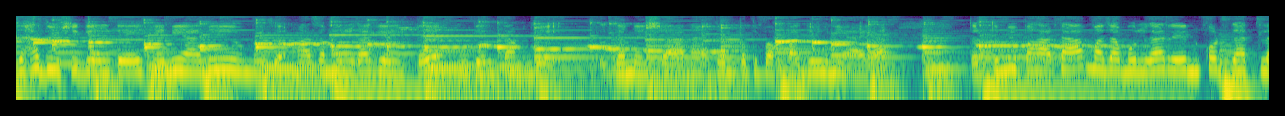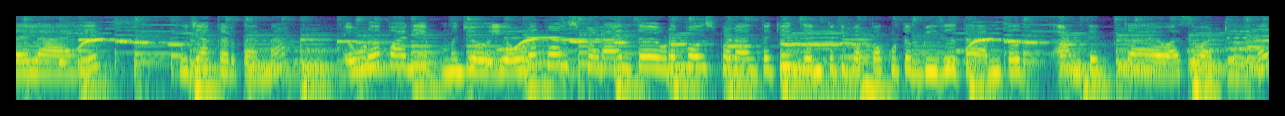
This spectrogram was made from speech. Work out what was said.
ज्या दिवशी गेलते हेनी आणि माझा मुलगा गेलते गेलता म्हणजे गणेशा गणपती बाप्पा घेऊन यायला. तर तुम्ही पाहता माझा मुलगा रेनकोट घातलेला आहे पूजा करताना. एवढं पाणी म्हणजे एवढं पाऊस पडाल तर एवढं पाऊस पडाल तर की गणपती बाप्पा कुठं भिजत आणतो आणतेत काय असं वाटलं होतं.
